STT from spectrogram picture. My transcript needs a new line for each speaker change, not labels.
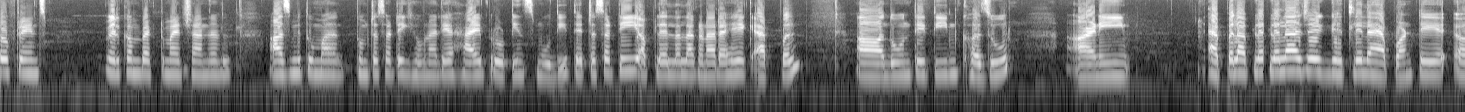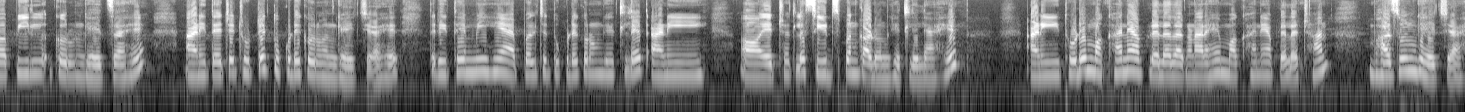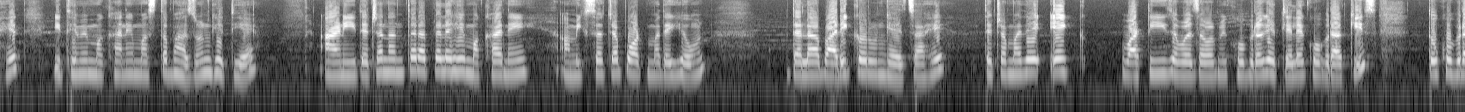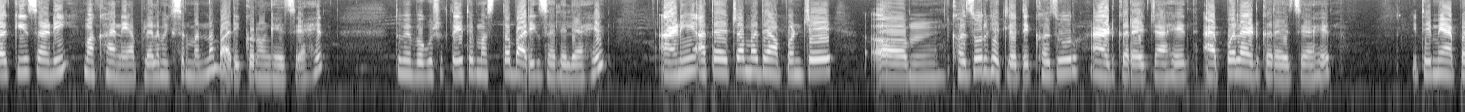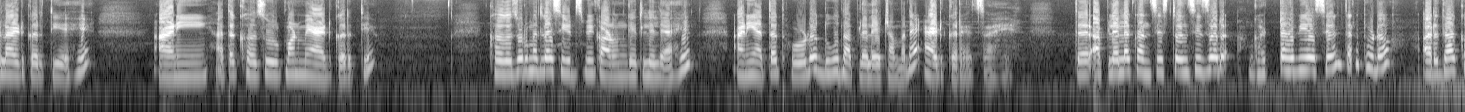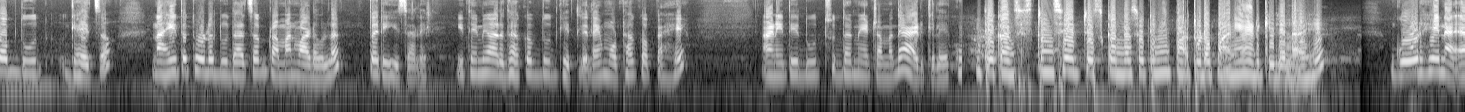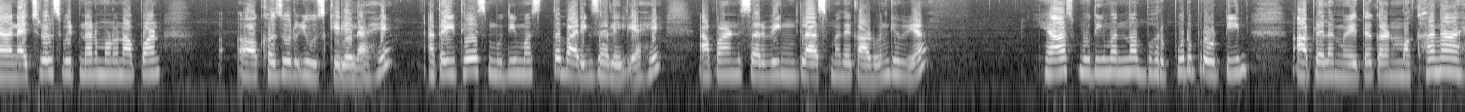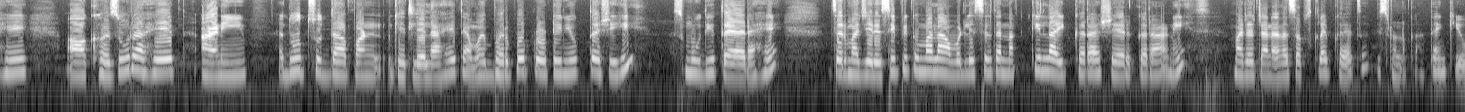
Hello friends welcome back to my channel आज मी तुम्हा तुमच्यासाठी घेऊन आली आहे हाय प्रोटीन स्मूदी त्याच्यासाठी आपल्याला लागणार आहे एक ॲपल दोन ते तीन खजूर आणि ॲपल आपल्या आपल्याला जे घेतलेलं आहे आपण ते पील करून घ्यायचं आहे आणि त्याचे छोटे तुकडे करून घ्यायचे आहेत. तर इथे मी हे ॲपलचे तुकडे करून घेतलेत आणि याच्यातले सीड्स पण काढून घेतलेले आहेत. आणि थोडे मखाने आपल्याला लागणार आहे. मखाने आपल्याला छान भाजून घ्यायचे आहेत. इथे मी मखाने मस्त भाजून घेते आहे आणि त्याच्यानंतर आपल्याला हे मखाने मिक्सरच्या पॉटमध्ये घेऊन त्याला बारीक करून घ्यायचं आहे. त्याच्यामध्ये एक वाटी जवळजवळ मी खोबरं घेतलेलं आहे. खोबरा किस. तो खोबरा किस आणि मखाने आपल्याला मिक्सरमधनं बारीक करून घ्यायचे आहेत. तुम्ही बघू शकता इथे मस्त बारीक झालेले आहेत. आणि आता याच्यामध्ये आपण जे खजूर घेतले होते खजूर ॲड करायचे आहेत. ॲपल ॲड करायचे आहेत. इथे मी ॲपल ॲड करते आहे आणि आता खजूर पण मी ॲड करते खजूरमधल्या सीड्स मी काढून घेतलेले आहेत. आणि आता थोडं दूध आपल्याला याच्यामध्ये ॲड करायचं आहे. तर आपल्याला कन्सिस्टन्सी जर घट्ट हवी असेल तर थोडं अर्धा कप दूध घ्यायचं. नाही तर थोडं दुधाचं प्रमाण वाढवलं तरीही चालेल. इथे मी अर्धा कप दूध घेतलेलं आहे. मोठा कप आहे. आणि ते दूधसुद्धा मी याच्यामध्ये ॲड केलं आहे
इथे कन्सिस्टन्सी ॲडजस्ट करण्यासाठी मी थोडं पाणी ॲड केलेलं आहे.
गोड हे नॅ नॅचरल स्वीटनर म्हणून आपण खजूर यूज केलेला आहे. आता इथे स्मूदी मस्त बारीक झालेली आहे. आपण सर्विंग ग्लासमध्ये काढून घेऊया. ह्या स्मूदीमधनं भरपूर प्रोटीन आपल्याला मिळतं कारण मखाना आहे खजूर आहेत आणि दूधसुद्धा आपण घेतलेलं आहे. त्यामुळे भरपूर प्रोटीनयुक्त अशी ही स्मूदी तयार आहे. जर माझी रेसिपी तुम्हाला आवडली असेल तर नक्की लाईक करा शेअर करा आणि माझ्या चॅनलला सबस्क्राईब करायचं विसरू नका. थँक्यू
